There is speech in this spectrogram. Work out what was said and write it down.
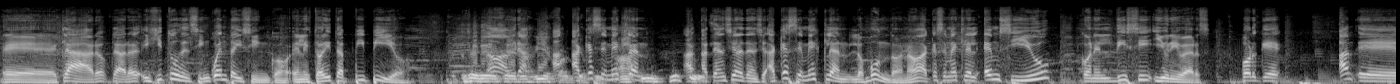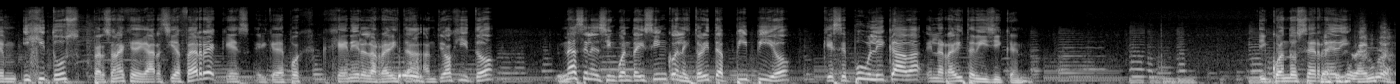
Eh, claro, claro. Hijitus del 55, en la historieta Pipío. No, mirá, viejo. a- acá se mezclan, Ah, a- atención, atención, acá se mezclan los mundos, ¿no? Acá se mezcla el MCU con el DC Universe. Porque an- eh, Hijitus, personaje de García Ferre, que es el que después genera la revista Anteojito, nace en el 55 en la historieta Pipío, que se publicaba en la revista Villiquen. Y cuando se ¿Después redi- se vendió?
